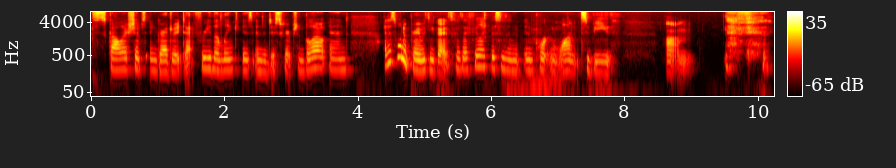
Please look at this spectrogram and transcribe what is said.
scholarships and graduate debt free. The link is in the description below. And I just want to pray with you guys because I feel like this is an important one to be um,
